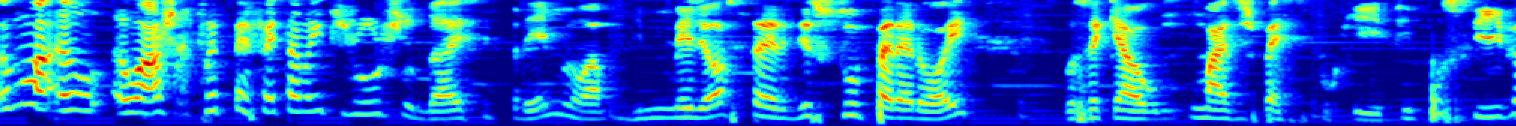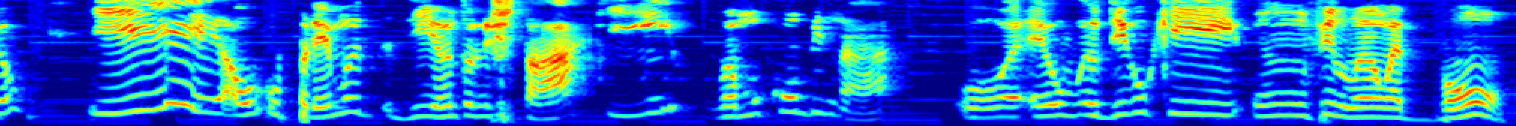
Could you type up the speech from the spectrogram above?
Eu, não, eu, eu acho que foi perfeitamente justo dar esse prêmio de melhor série de super-herói. Você quer algo mais específico que isso? Impossível. E o, o prêmio de Anthony Stark, e vamos combinar. Eu, eu digo que um vilão é bom,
